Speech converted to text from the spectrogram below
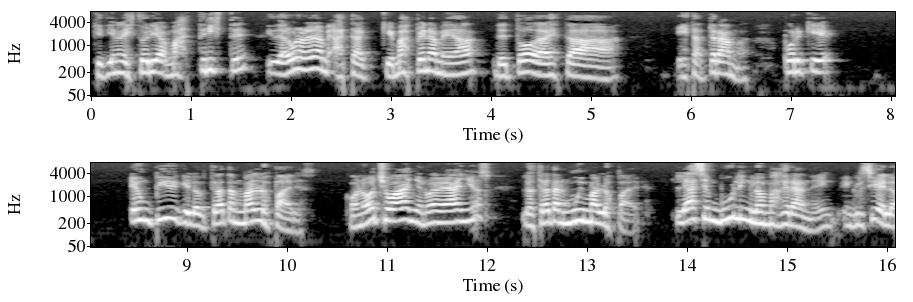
que tiene la historia más triste y de alguna manera hasta que más pena me da de toda esta, esta trama. Porque es un pibe que lo tratan mal los padres. Con 8 años, 9 años, los tratan muy mal los padres. Le hacen bullying los más grandes, inclusive le,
